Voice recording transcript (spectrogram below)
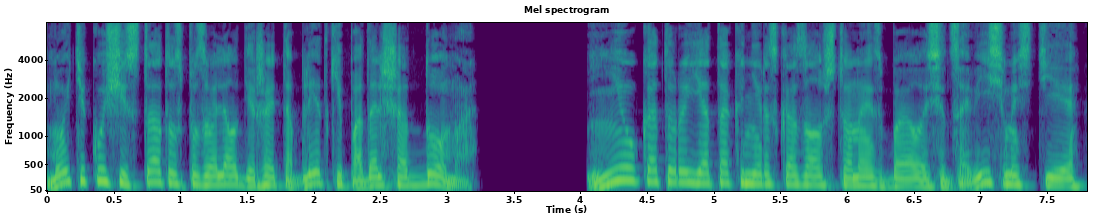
Мой текущий статус позволял держать таблетки подальше от дома. Нил, которой я так и не рассказал, что она избавилась от зависимости,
